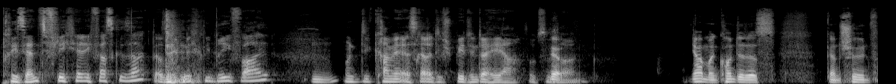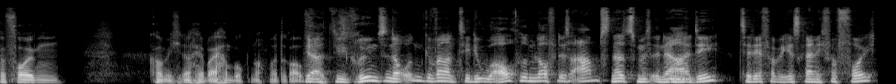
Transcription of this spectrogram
Präsenzpflicht, hätte ich fast gesagt, also nicht die Briefwahl. Mhm. Und die kam ja erst relativ spät hinterher, sozusagen. Ja. ja, man konnte das ganz schön verfolgen, komme ich nachher bei Hamburg nochmal drauf. Ja, die Grünen sind nach unten gewandert, CDU auch im Laufe des Abends, ne, zumindest in der mhm. ARD. ZDF habe ich jetzt gar nicht verfolgt.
